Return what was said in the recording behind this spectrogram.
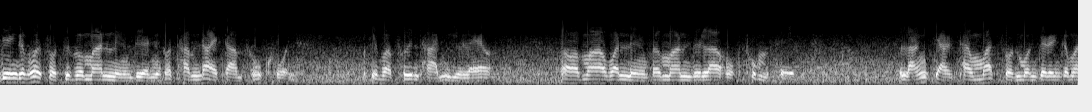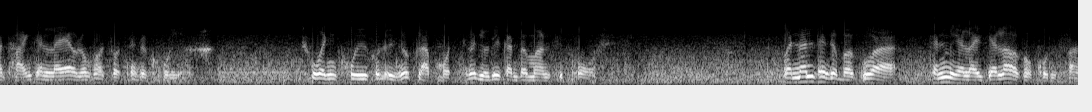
เรียนกับพ่อสดอยู่ประมาณหนึ่งเดือนก็ทำได้ตามสมควรที่ว่าพื้นฐานมีอยู่แล้ว ต่อมาวันหนึ่งประมาณเวลาหกทุ่มเศษ หลังจากทำวัดสวดมนต์เจริญกรรมฐานกันแล้วหลวงพ่อสดท่นก็คุย ชวนคุยคนอื่นก็กลับหมด ก็อยู่ด้วยกันประมาณสิบองค์วันนั้นท่านก็บอกว่า ฉันมีอะไรจะเล่าให้พวกคุณฟัง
